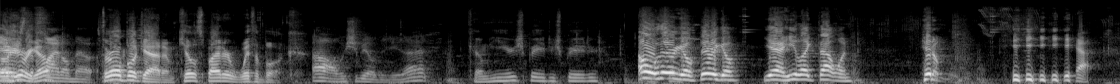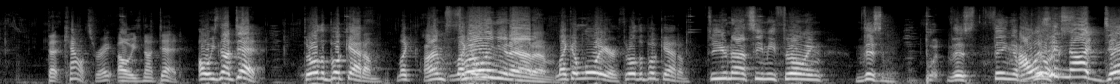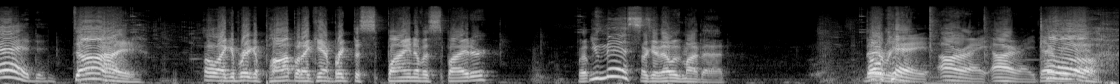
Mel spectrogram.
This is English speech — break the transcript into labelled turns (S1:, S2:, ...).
S1: Oh, There's
S2: here we
S1: the
S2: go.
S1: final note.
S2: Throw a book at him. Kill a spider with a book.
S1: Oh, we should be able to do that.
S2: Come here, spider, spider.
S1: Oh, there we go. There we go. Yeah, he liked that one. Hit him. yeah. That counts, right? Oh, he's not dead. Oh, he's not dead. Throw the book at him. Like
S2: I'm
S1: like
S2: throwing
S1: a,
S2: it at him.
S1: like a lawyer. Throw the book at him.
S2: Do you not see me throwing this this thing of
S1: How
S2: books?
S1: is it not dead?
S2: Die! Oh, I can break a pot, but I can't break the spine of a spider? Whoops.
S1: You missed.
S2: Okay, that was my bad. There
S1: okay. All right. All right. There we go.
